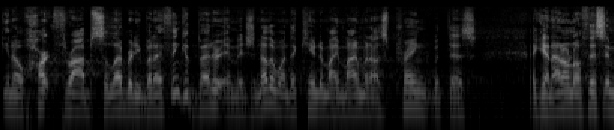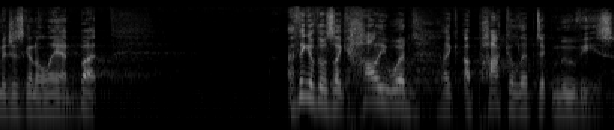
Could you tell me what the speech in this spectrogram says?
you know, heartthrob celebrity, but I think a better image, another one that came to my mind when I was praying with this. Again, I don't know if this image is going to land, but I think of those like Hollywood, like apocalyptic movies.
